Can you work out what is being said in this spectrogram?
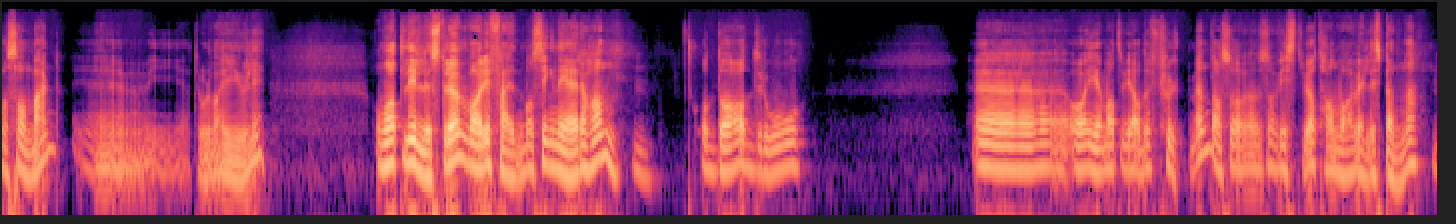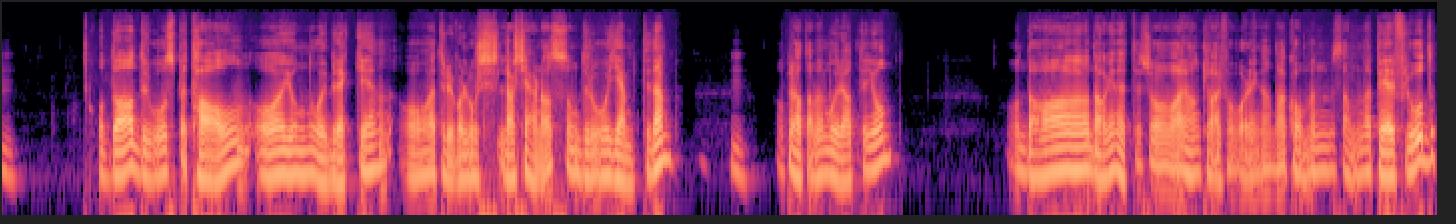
på sommeren, jeg tror det var i juli, om at Lillestrøm var i ferd med å signere han. Mm. Og da dro eh, Og i og med at vi hadde fulgt med han, så, så visste vi at han var veldig spennende. Mm. Og da dro Spetalen og Jon Nordbrekken og jeg tror det var Lars Kjernas Kjernås som dro hjem til dem Mm. og prata med mora til Jon. Og da, dagen etter så var han klar for Vålerenga. Da kom han sammen med Per Flod,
